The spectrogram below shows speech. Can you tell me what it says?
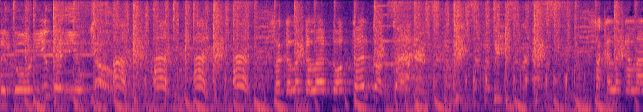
பணங்களில் கோடியும் தெரியும். சகலகலா டாக்டர் டாக்டர் சகலகலா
